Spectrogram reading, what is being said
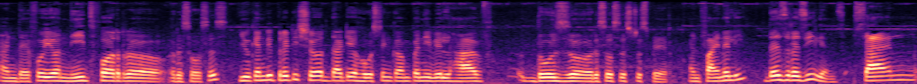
and therefore your needs for uh, resources, you can be pretty sure that your hosting company will have those uh, resources to spare. And finally, there's resilience. SAN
